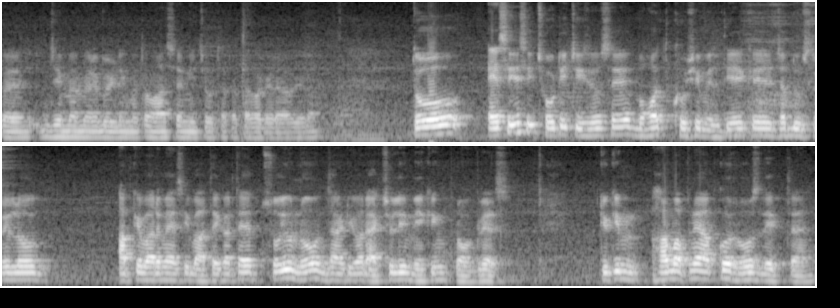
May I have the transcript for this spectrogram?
पे जिम है मेरे बिल्डिंग में तो वहाँ से नीचे उतर रहा था वगैरह वगैरह। तो ऐसी ऐसी छोटी चीज़ों से बहुत खुशी मिलती है कि जब दूसरे लोग आपके बारे में ऐसी बातें करते हैं so you know that you are actually making progress क्योंकि हम अपने आप को रोज़ देखते हैं,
